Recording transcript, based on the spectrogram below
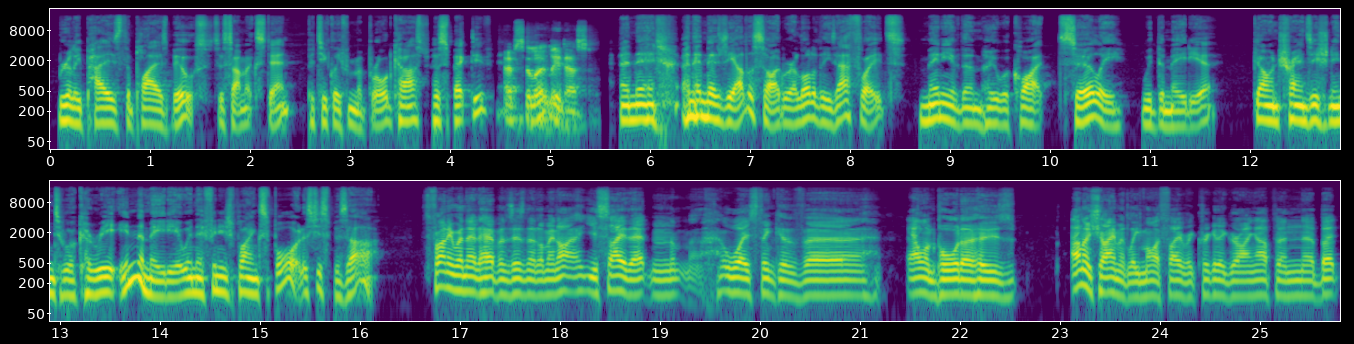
really pays the players' bills to some extent, particularly from a broadcast perspective. Absolutely does. And then and then there's the other side where a lot of these athletes, many of them who were quite surly with the media, go and transition into a career in the media when they're finished playing sport. It's just bizarre. It's funny when that happens, isn't it? I mean, I, you say that, and always think of uh, Allan Border, who's unashamedly my favourite cricketer growing up, and uh, but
